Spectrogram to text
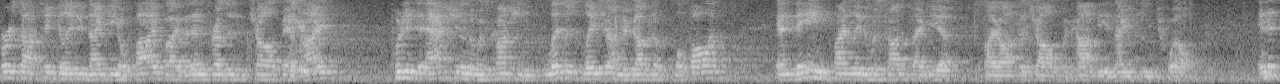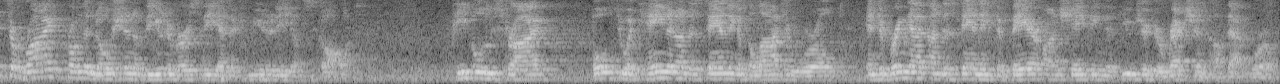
First articulated in 1905 by the then President Charles Van Hise, put into action in the Wisconsin legislature under Governor La Follette, and named finally the Wisconsin idea by author Charles McCarthy in 1912. And it's derived from the notion of the university as a community of scholars. People who strive both to attain an understanding of the larger world and to bring that understanding to bear on shaping the future direction of that world.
